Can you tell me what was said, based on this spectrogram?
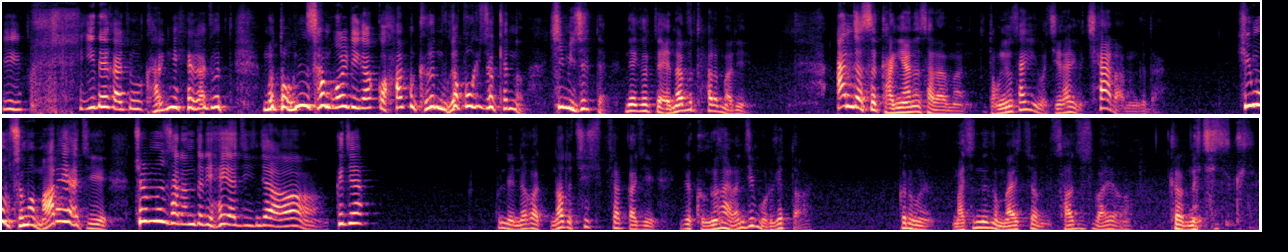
이, 이래가지고 강의해가지고 뭐 동영상 올리갖고 하면 그거 누가 보기 좋겠노? 힘 있을 때. 내가 그때 옛날부터 하는 말이 앉아서 강의하는 사람은 동영상이고 지랄이고 치아라는 거다. 힘 없으면 말해야지. 젊은 사람들이 해야지, 이제. 그죠? 근데 내가, 나도 70살까지 이렇게 건강할는지 모르겠다. 그러면 맛있는 거 많이 좀 사주지 마요. 그럼 내 70까지.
